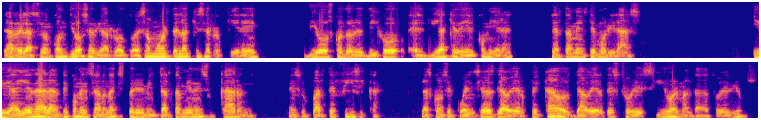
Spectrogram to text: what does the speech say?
La relación con Dios se había roto. Esa muerte es la que se refiere Dios cuando les dijo, el día que de él comiera, ciertamente morirás. Y de ahí en adelante comenzaron a experimentar también en su carne, en su parte física, las consecuencias de haber pecado, de haber desobedecido al mandato de Dios.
